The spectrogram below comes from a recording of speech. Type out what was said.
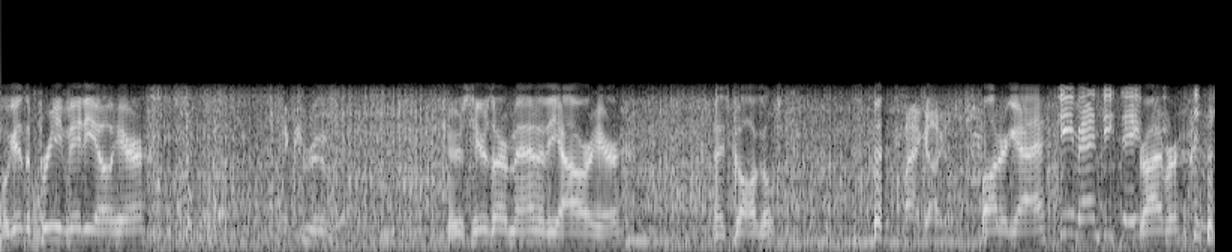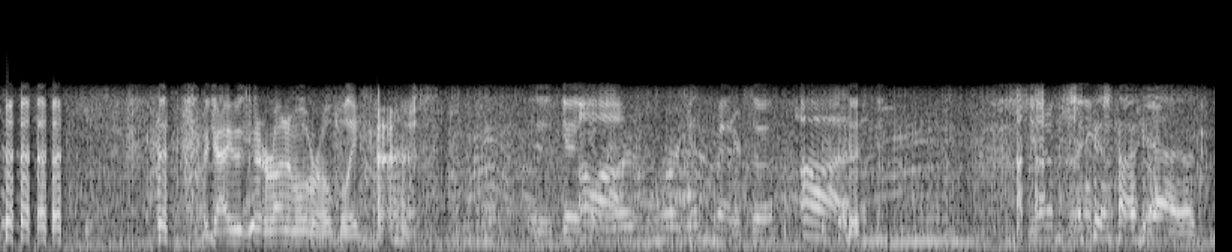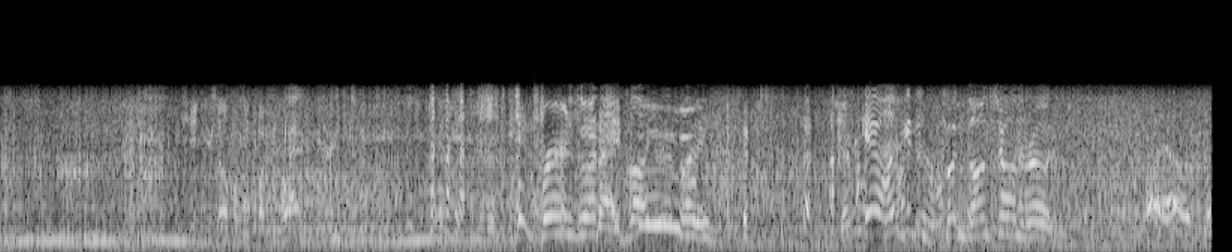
We'll get the pre-video here. The crew. Here's here's our man of the hour here. Nice goggles. My goggles. Spotter guy. Team anti-safety. Driver. the guy who's gonna run him over, hopefully. It's gonna get Ah. more, more getting better, son. Ah. Shit himself on the yeah, that's Shit yourself on the fucking road. Burns when I not good, buddy. Yeah, let's get this fucking gong show on the road.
